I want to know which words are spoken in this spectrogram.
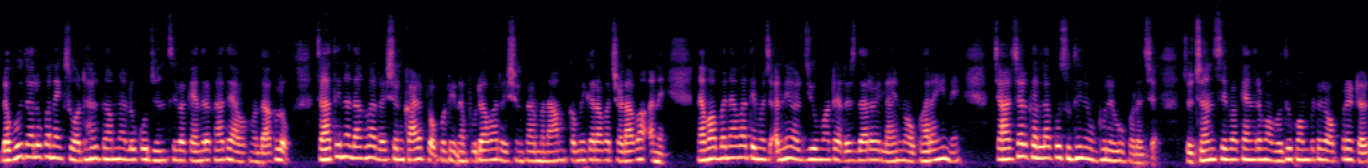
ડભોઈ તાલુકાના એકસો અઢાર ગામના લોકો જનસેવા કેન્દ્ર ખાતે આવકનો દાખલો. જાતિના દાખલા, રેશન કાર્ડ, પ્રોપર્ટીના પુરાવા, રેશન કાર્ડમાં નામ કમી કરાવવા, ચડાવવા અને નવા બનાવવા તેમજ અન્ય અરજીઓ માટે અરજદારોએ લાઇનમાં ઊભા રહીને ચાર ચાર કલાકો સુધીને ઊભું રહેવું પડે છે. જો જનસેવા કેન્દ્રમાં વધુ કોમ્પ્યુટર ઓપરેટર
